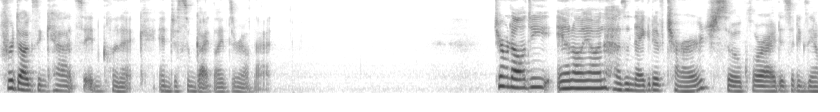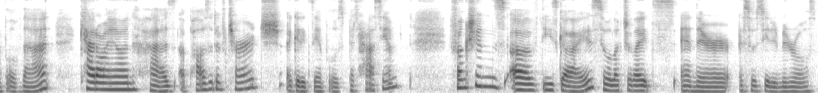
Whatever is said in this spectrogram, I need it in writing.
for dogs and cats in clinic and just some guidelines around that. Terminology anion has a negative charge, so chloride is an example of that. Cation has a positive charge, a good example is potassium. Functions of these guys, so electrolytes and their associated minerals,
